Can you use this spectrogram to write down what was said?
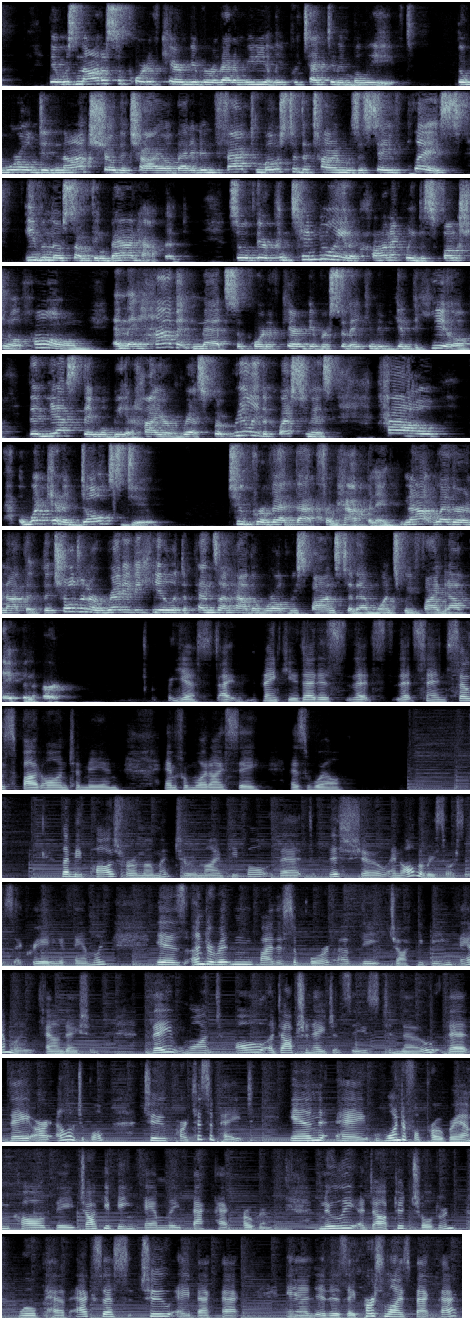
There was not a supportive caregiver that immediately protected and believed. The world did not show the child that it, in fact, most of the time was a safe place, even though something bad happened. So if they're continually in a chronically dysfunctional home and they haven't met supportive caregivers so they can begin to heal, then yes, they will be at higher risk. But really, the question is how what can adults do to prevent that from happening. Not whether or not the, the children are ready to heal. It depends on how the world responds to them once we find out they've been hurt. Yes i thank you. That is that's that sounds so spot on to me and and from what i see as well. Let me pause for a moment to remind people that this show and all the resources at Creating a Family is underwritten by the support of the Jockey Being Family Foundation. They want all adoption agencies to know that they are eligible to participate in a wonderful program called the Jockey Being Family Backpack Program. Newly adopted children will have access to a backpack, and it is a personalized backpack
